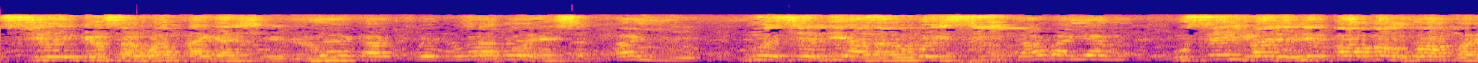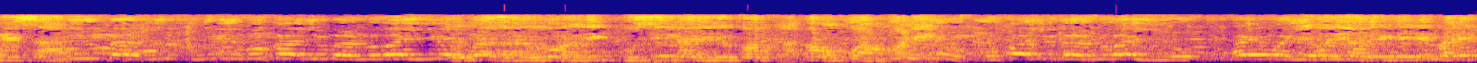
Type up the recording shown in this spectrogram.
Dieu, quand ça va bagage chez nous, ça connaît ça. Nous aussi, on dit à Narugo ici, Hussein qui va devenir papa, on voit, on connaît ça. Et nous à Narugo, on dit Hussein qui va devenir papa, là-bas, on voit, on connaît. Je vous dis la vérité, il fallait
